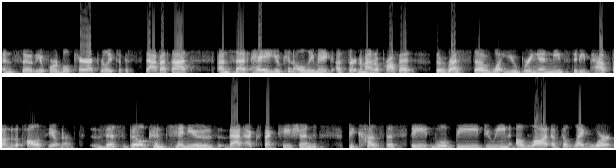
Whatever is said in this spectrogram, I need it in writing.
And so the Affordable Care Act really took a stab at that and said, hey, you can only make a certain amount of profit. The rest of what you bring in needs to be passed on to the policy owner. This bill continues that expectation because the state will be doing a lot of the legwork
